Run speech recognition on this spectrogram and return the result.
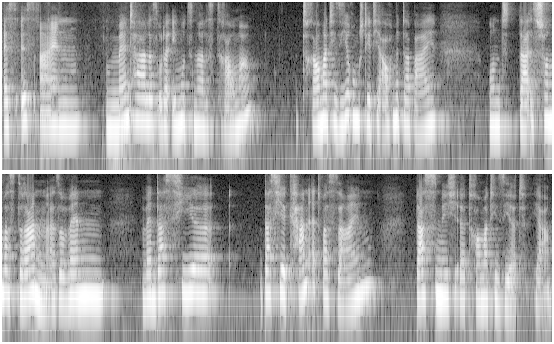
Es ist ein mentales oder emotionales Trauma. Traumatisierung steht hier auch mit dabei. Und da ist schon was dran. Also wenn, wenn das hier, das hier kann etwas sein, das mich äh, traumatisiert, ja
